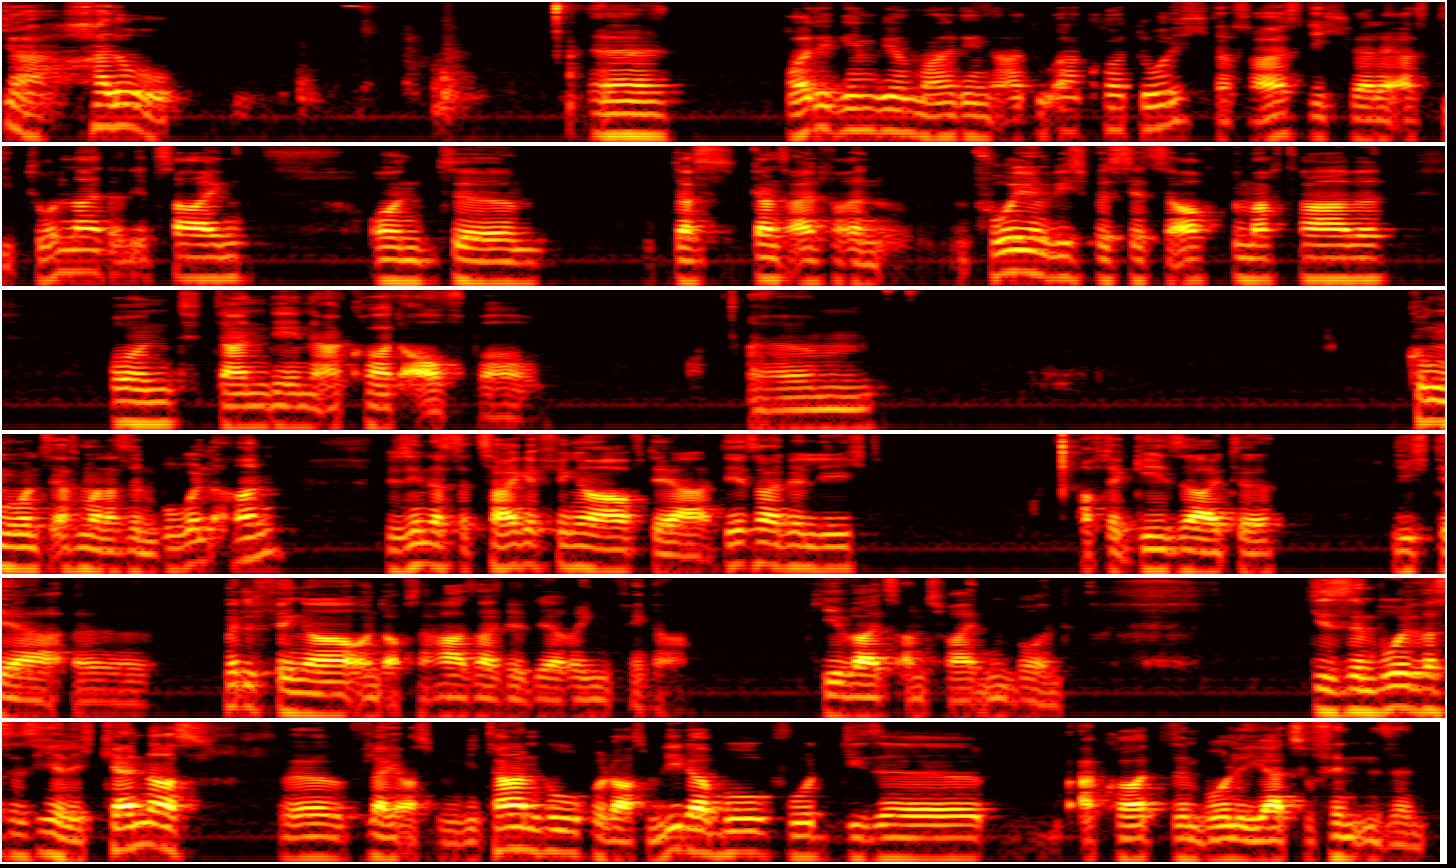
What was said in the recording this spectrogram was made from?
Ja, hallo. Äh, heute gehen wir mal den A-Dur-Akkord durch. Das heißt, ich werde erst die Tonleiter dir zeigen und äh, das ganz einfach in Folien, wie ich es bis jetzt auch gemacht habe, und dann den Akkordaufbau. Ähm, gucken wir uns erstmal das Symbol an. Wir sehen, dass der Zeigefinger auf der D-Seite liegt, auf der G-Seite liegt der äh, Mittelfinger und auf der H-Seite der Ringfinger, jeweils am zweiten Bund. Dieses Symbol wirst du sicherlich kennen, aus, äh, vielleicht aus dem Gitarrenbuch oder aus dem Liederbuch, wo diese Akkordsymbole ja zu finden sind.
